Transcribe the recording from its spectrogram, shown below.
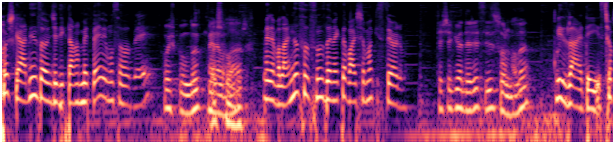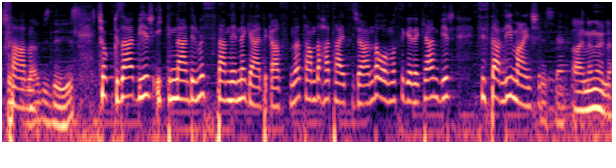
Hoş geldiniz öncelikle Ahmet Bey ve Mustafa Bey. Hoş bulduk. Merhabalar. bulduk. Merhabalar, nasılsınız demekle başlamak istiyorum. Teşekkür ederiz. Sizi sormalı. Bizler de iyiyiz. Çok sağ olun. Teşekkürler, Biz de iyiyiz. Çok güzel bir iklimlendirme sistemlerine geldik aslında. Tam da Hatay sıcağında olması gereken bir sistem değil mi aynı şekilde? Kesinlikle. Aynen öyle.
